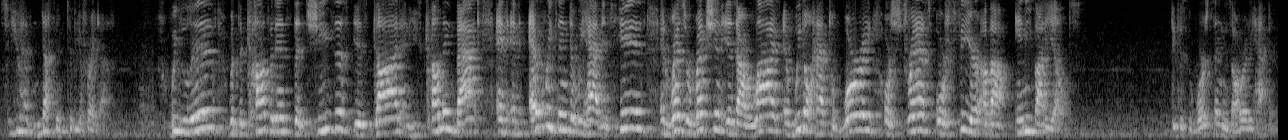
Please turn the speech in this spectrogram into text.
So you have nothing to be afraid of. We live with the confidence that Jesus is God and He's coming back, and, and everything that we have is His, and resurrection is our life, and we don't have to worry or stress or fear about anybody else because the worst thing has already happened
